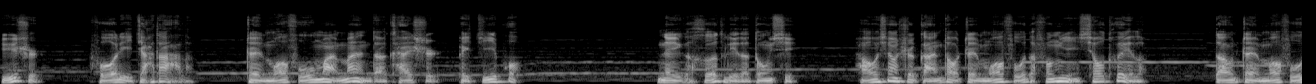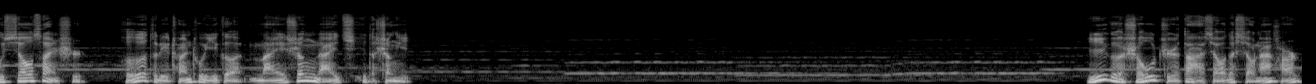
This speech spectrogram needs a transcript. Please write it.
于是佛力加大了。镇魔符慢慢的开始被击破。那个盒子里的东西，好像是感到镇魔符的封印消退了。当镇魔符消散时，盒子里传出一个奶声奶气的声音：“一个手指大小的小男孩，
